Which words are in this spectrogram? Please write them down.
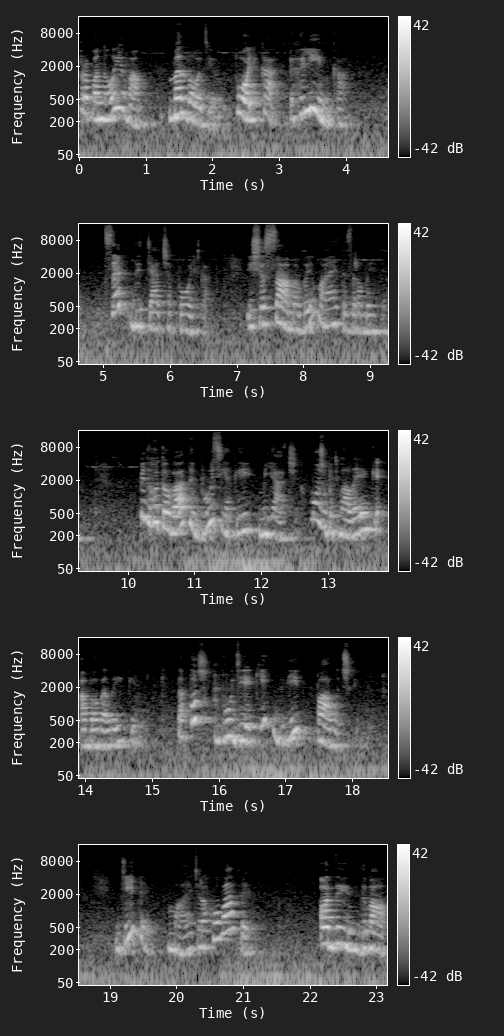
Пропоную вам мелодію Полька Глінка. Це дитяча полька. І що саме ви маєте зробити? Підготувати будь-який м'ячик. Може бути маленький або великий. Також будь-які дві палочки. Діти мають рахувати. Один, два,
